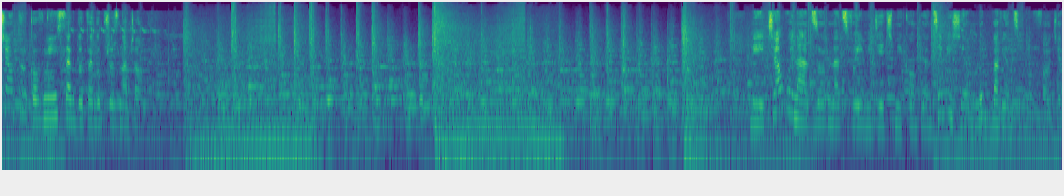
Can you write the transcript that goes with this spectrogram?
Się tylko w miejscach do tego przeznaczonych. Miej ciągły nadzór nad swoimi dziećmi kąpiącymi się lub bawiącymi w wodzie.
